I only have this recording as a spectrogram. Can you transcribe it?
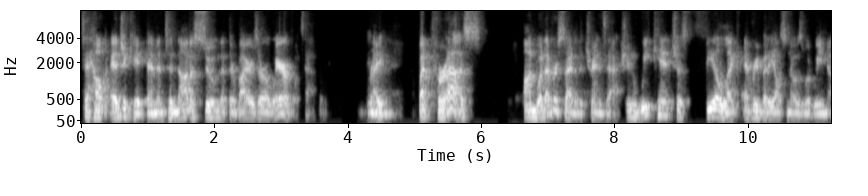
to help educate them and to not assume that their buyers are aware of what's happening right? Mm-hmm. But for us, on whatever side of the transaction, we can't just feel like everybody else knows what we know.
